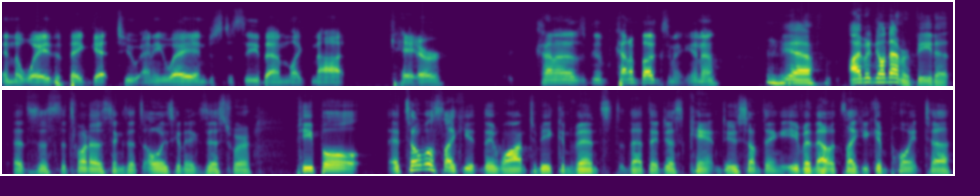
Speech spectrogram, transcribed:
in the way that they get to anyway and just to see them like not care kind of kind of bugs me you know Mhm. Yeah, I mean, you'll never beat it. It's just it's one of those things that's always going to exist where people. It's almost like you, they want to be convinced that they just can't do something, even though it's like you can point to.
